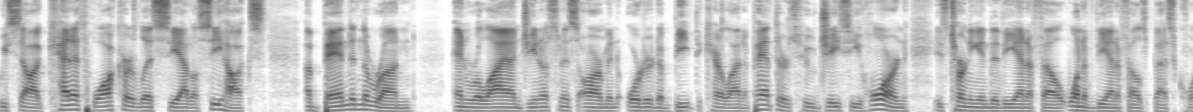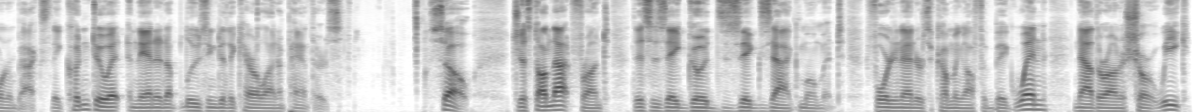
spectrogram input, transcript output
we saw Kenneth Walker-less Seattle Seahawks abandon the run and rely on Geno Smith's arm in order to beat the Carolina Panthers, who Jaycee Horn is turning into the NFL, one of the NFL's best cornerbacks. They couldn't do it, and they ended up losing to the Carolina Panthers. So, just on that front, this is a good zigzag moment. 49ers are coming off a big win. Now they're on a short week.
